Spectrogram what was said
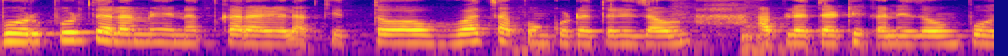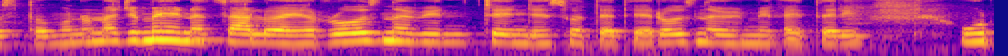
भरपूर त्याला मेहनत करावी लागते. तेव्हाच आपण कुठेतरी जाऊन आपल्या त्या ठिकाणी जाऊन पोचतो म्हणून माझी मेहनत चालू आहे. रोज नवीन चेंजेस होते ते रोज नवीन मी काहीतरी उठ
